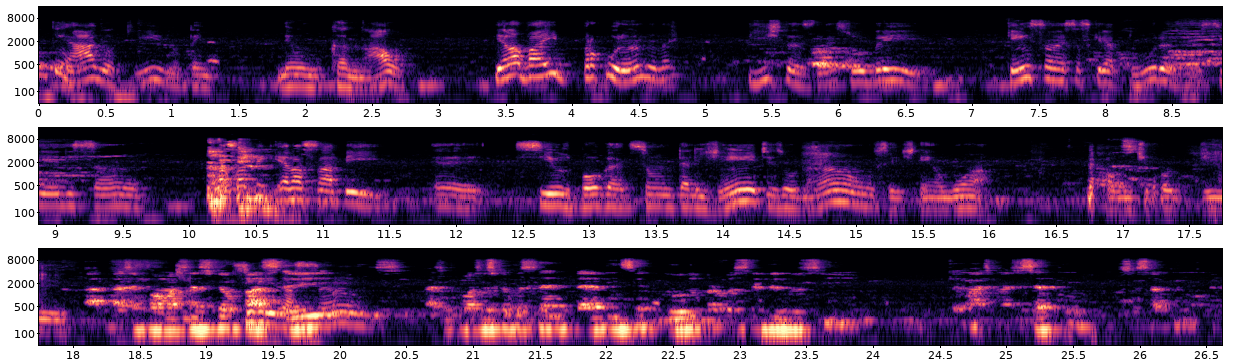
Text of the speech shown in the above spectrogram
Não tem água aqui, não tem nenhum canal. E ela vai procurando, né, pistas né, sobre quem são essas criaturas, né, se eles são. Ela sabe, ela sabe é, se os Bogarts são inteligentes ou não, se eles têm alguma algum tipo de As informações que eu passei, as informações que passei devem ser tudo para você deduzir. O que mais? Mas isso é tudo você sabe no momento.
